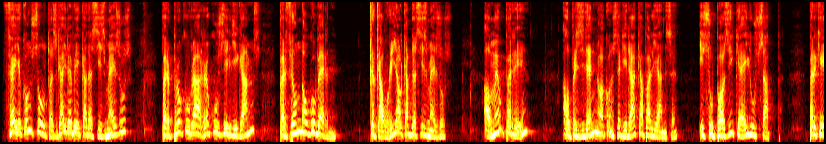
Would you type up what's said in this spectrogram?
feia consultes gairebé cada sis mesos per procurar recosir lligams per fer un nou govern, que cauria al cap de sis mesos. Al meu parer, el president no aconseguirà cap aliança i suposi que ell ho sap, perquè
